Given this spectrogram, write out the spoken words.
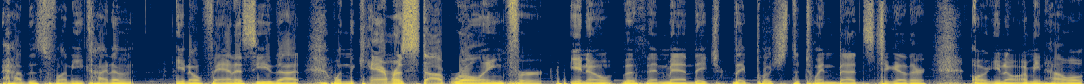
have this funny kind of you know fantasy that when the cameras stop rolling for you know the thin man they they push the twin beds together. Or you know i mean how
